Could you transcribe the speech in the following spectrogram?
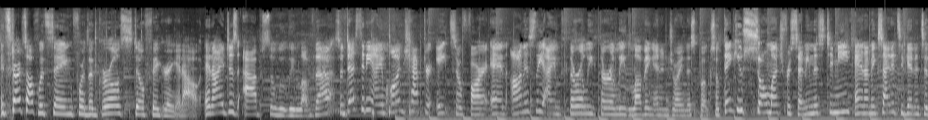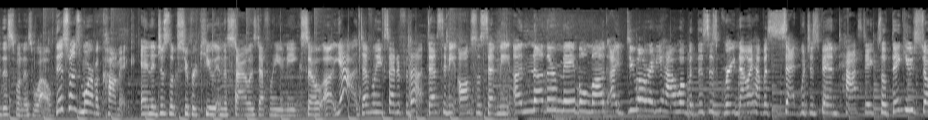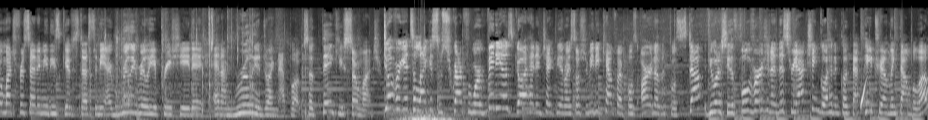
It starts off with saying for the girls still figuring it out and i just absolutely love that. So destiny i am on chapter 8 so far and honestly i am thoroughly thoroughly loving and enjoying this book. So thank you so much for sending this to me and i'm excited to get into this one as well. This one's more of a comic and it just looks super cute and the style is definitely unique. So uh, yeah definitely excited for that. Destiny also sent me another Mabel mug. I do already have one, but this is great. Now I have a set, which is fantastic. So thank you so much for sending me these gifts, Destiny. I really, really appreciate it, and I'm really enjoying that book. So thank you so much. Don't forget to like and subscribe for more videos. Go ahead and check me on my social media accounts where I post art and other cool stuff. If you want to see the full version of this reaction, go ahead and click that Patreon link down below.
